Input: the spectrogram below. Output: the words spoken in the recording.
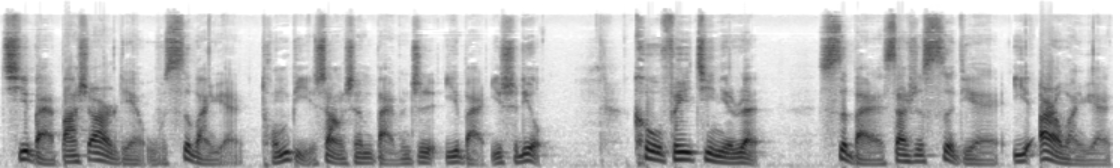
七百八十二点五四万元，同比上升百分之一百一十六。扣非净利润四百三十四点一二万元，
